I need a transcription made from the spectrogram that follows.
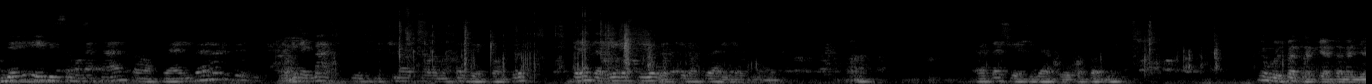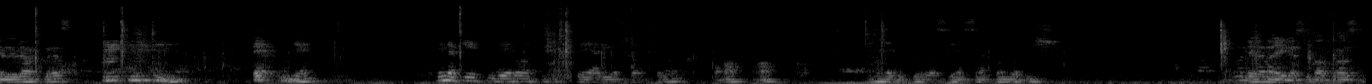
Ugye én viszem a metált a query-be, én egy másik küldetést csináltam, most azért van több. De ezzel végezni jogot kéne a query-hez majd. Hát esélyes, hogy el fogok adni. Jó, hogy betrekeltem egyelőre, akkor ezt? Mind a két rohadt kis PR igazság szerint. Aha, aha. Mindegyik jó lesz ilyen szempontból is. Remélem elég lesz, akkor az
